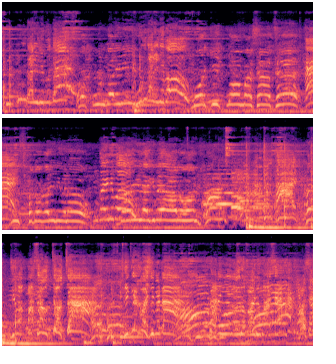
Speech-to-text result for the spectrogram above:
তুই কোন গাড়ি নিব তা? ও কোন গাড়ি নি কোন গাড়ি নিব? মোর কি কম আশা আছে? হ্যাঁ। তুই ছোট গাড়ি নিবে না। কোন গাড়ি নিব? গাড়ি লাগবে আর ওয়ান ফাইভ। জিলা উচ্চা উচ্চা কইছি বেটা। গাড়ি নিব রকম নিব আছে।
